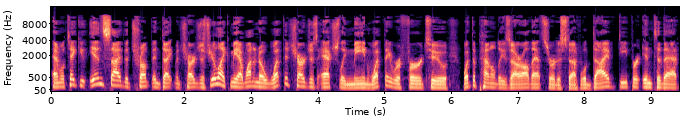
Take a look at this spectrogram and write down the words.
And we'll take you inside the Trump indictment charges. If you're like me, I want to know what the charges actually mean, what they refer to, what the penalties are, all that sort of stuff. We'll dive deeper into that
